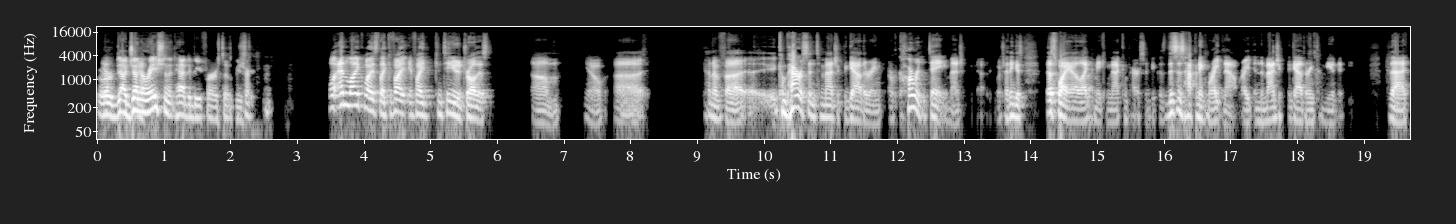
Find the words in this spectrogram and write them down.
or yep. a generation that had to be first at least sure. well and likewise like if i if i continue to draw this um you know uh kind of uh, comparison to Magic the Gathering or current day Magic the Gathering, which I think is that's why I like making that comparison because this is happening right now, right in the Magic the Gathering community. That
